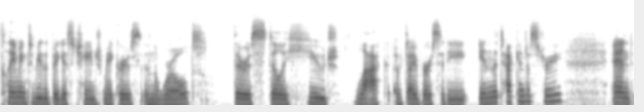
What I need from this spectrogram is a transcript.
claiming to be the biggest change makers in the world, there is still a huge lack of diversity in the tech industry. And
